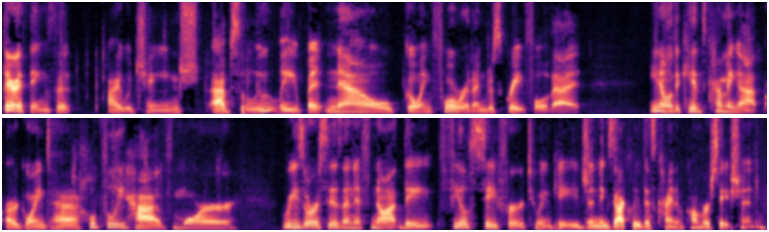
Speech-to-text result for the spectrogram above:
there are things that I would change absolutely, but now going forward, I'm just grateful that you know, the kids coming up are going to hopefully have more resources and if not, they feel safer to engage in exactly this kind of conversation.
